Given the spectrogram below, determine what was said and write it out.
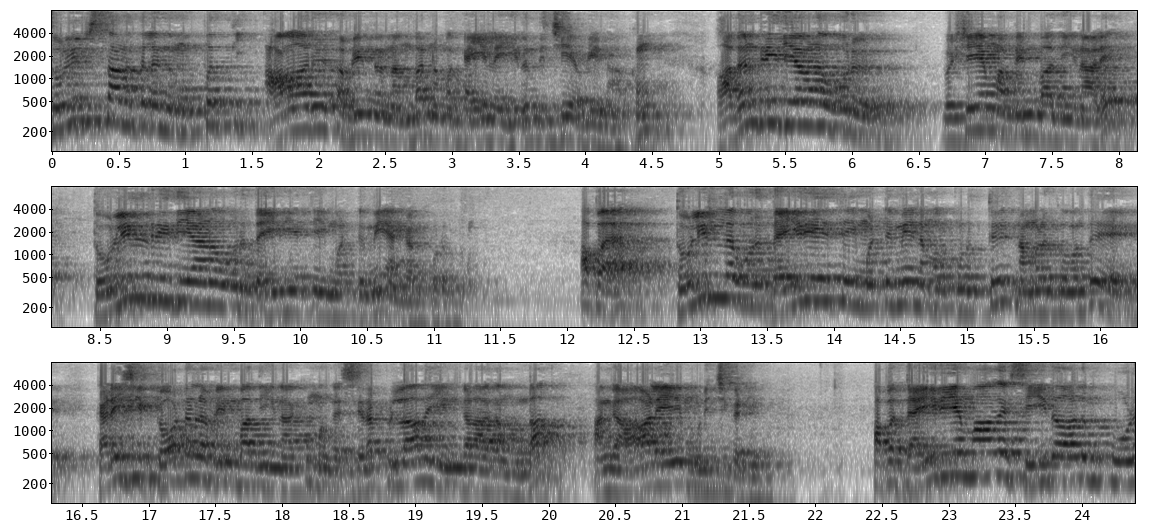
தொழில் ஸ்தானத்தில் இந்த முப்பத்தி ஆறு அப்படின்ற நம்பர் நம்ம கையில் இருந்துச்சு அப்படின்னாக்கும் அதன் ரீதியான ஒரு விஷயம் அப்படின்னு பார்த்தீங்கனாலே தொழில் ரீதியான ஒரு தைரியத்தை மட்டுமே அங்கே கொடுக்கும். அப்போ தொழிலில் ஒரு தைரியத்தை மட்டுமே நம்ம கொடுத்து நம்மளுக்கு வந்து கடைசி டோட்டல் அப்படின்னு பார்த்தீங்கன்னாக்கும் அங்கே சிறப்பில்லாத எண்களாக வந்தால் அங்கே ஆளையே முடிச்சு கட்டிடும். அப்போ தைரியமாக செய்தாலும் கூட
